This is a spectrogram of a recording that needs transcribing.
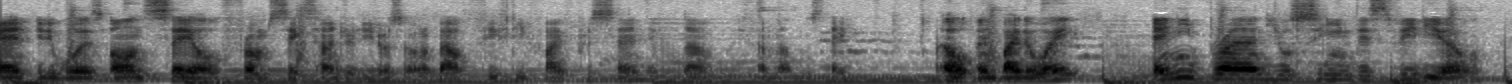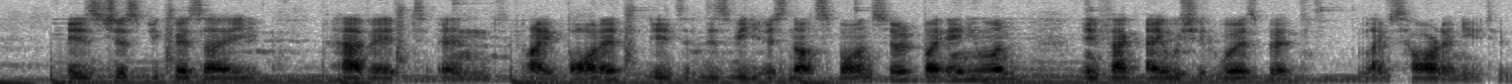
and it was on sale from 600 euros or about 55% if, if I'm not mistaken. Oh, and by the way, any brand you'll see in this video is just because I have it and I bought it. it. This video is not sponsored by anyone. In fact, I wish it was, but life's hard on YouTube.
